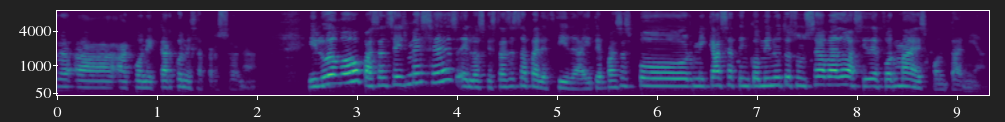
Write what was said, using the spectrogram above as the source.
a, conectar con esa persona. Y luego pasan seis meses en los que estás desaparecida y te pasas por mi casa cinco minutos un sábado así de forma espontánea.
